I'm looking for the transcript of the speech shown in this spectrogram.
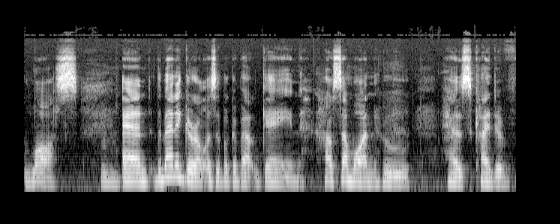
loss, and The Manning Girl is a book about gain. How someone who has kind of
